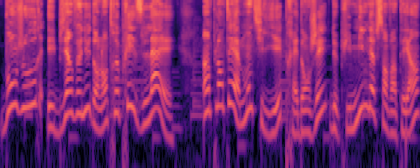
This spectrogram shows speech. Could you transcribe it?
Bonjour et bienvenue dans l'entreprise Lahaye. Implantée à Montillier, près d'Angers, depuis 1921,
